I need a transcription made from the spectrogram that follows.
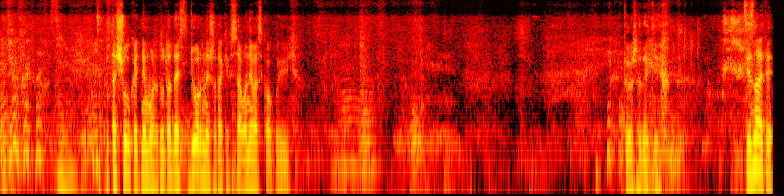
подивилась. Тут щелкать не може, тут десь дьорнеш, так і все, вони вискакують. Тоже такі. Ці, знаєте,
